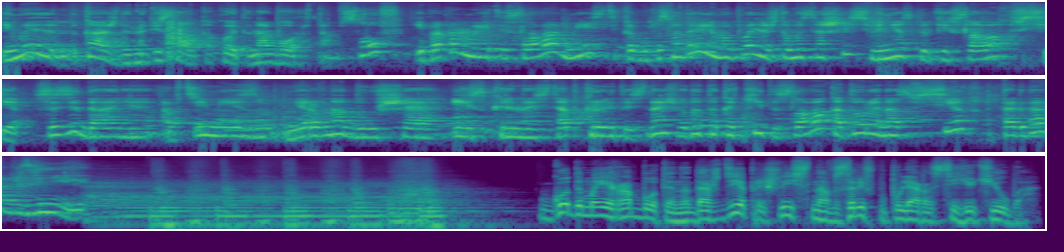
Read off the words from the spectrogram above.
И мы, каждый написал какой-то набор там слов, и потом мы эти слова вместе как бы посмотрели, мы поняли, что мы сошлись в нескольких словах все. Созидание, оптимизм, неравнодушие, искренность, открытость. Знаешь, вот это какие-то слова, которые нас всех тогда объединили. Годы моей работы на «Дожде» пришлись на взрыв популярности Ютьюба.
